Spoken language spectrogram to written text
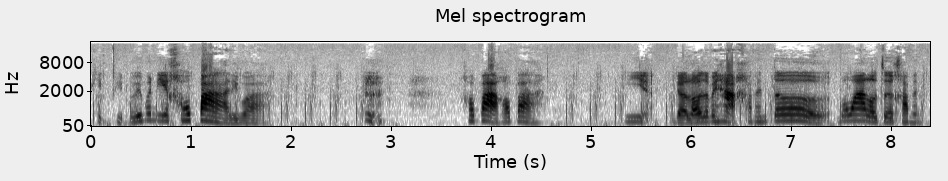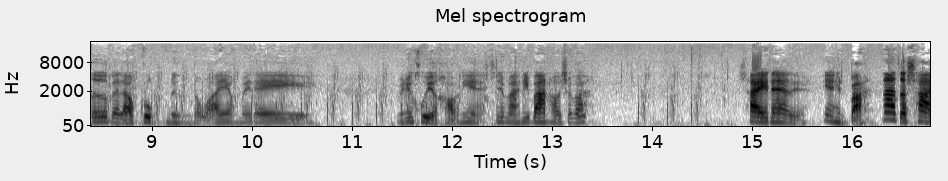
ผิดผิดเฮ้ยวันนี้เข้าป่าดีกว่า เข้าป่าเข้าป่านี่เดี๋ยวเราจะไปหาคาร์เพนเตอร์ เมื่อวานเราเจอคาร์เพนเตอร์ไปแล้วกลุ่มหนึ่งแต่ว่ายังไม่ได้ ไม่ได้คุยกับเขาเนี่ยใช่ไหมที่บ้านเขาใช่ปะใช่แน่เลย เนี่ยเห็นปะน่าจะใช่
